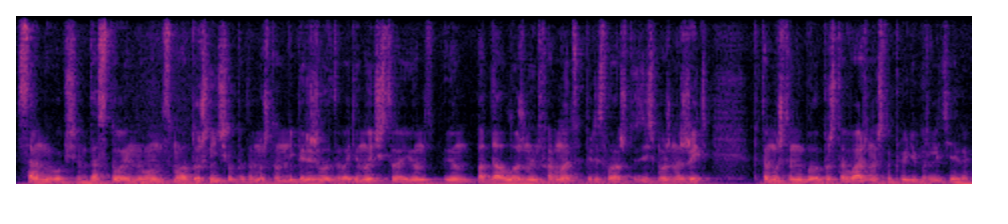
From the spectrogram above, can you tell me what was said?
самый, в общем, достойный, он смолодушничал, потому что он не пережил этого одиночества, и он, и он подал ложную информацию, переслал, что здесь можно жить, потому что ему было просто важно, чтобы люди пролетели.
